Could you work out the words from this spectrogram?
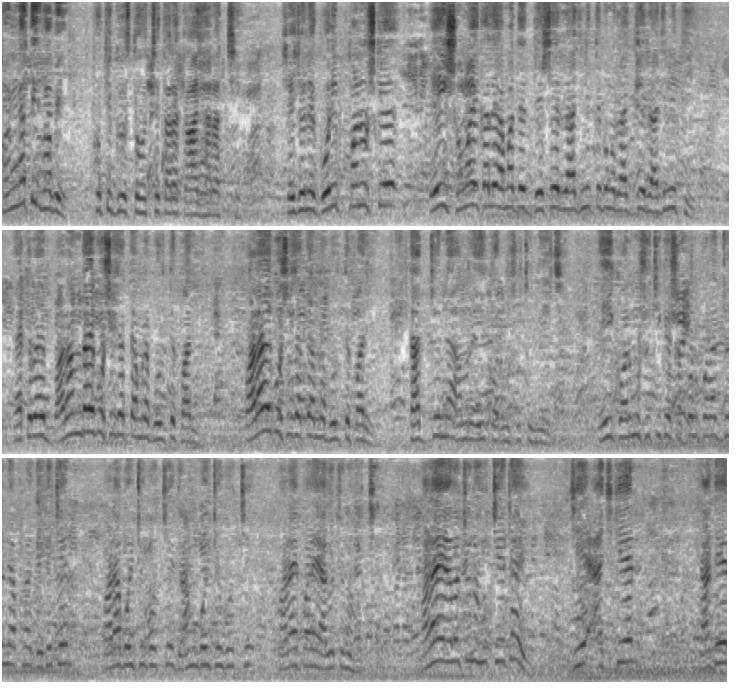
সাংঘাতিকভাবে ক্ষতিগ্রস্ত হচ্ছে, তারা কাজ হারাচ্ছে। সেই জন্য গরিব মানুষকে এই সময়কালে আমাদের দেশের রাজনীতি এবং রাজ্যের রাজনীতি একেবারে বারান্দায় বসে যাতে আমরা বলতে পারি, পাড়ায় বসে যাতে আমরা বলতে পারি, তার জন্য আমরা এই কর্মসূচি নিয়েছি। এই কর্মসূচিকে সফল করার জন্য আপনারা দেখেছেন পাড়া বৈঠক হচ্ছে, গ্রাম বৈঠক হচ্ছে, পাড়ায় পাড়ায় আলোচনা হচ্ছে। পাড়ায় আলোচনা হচ্ছে এটাই যে আজকের তাদের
